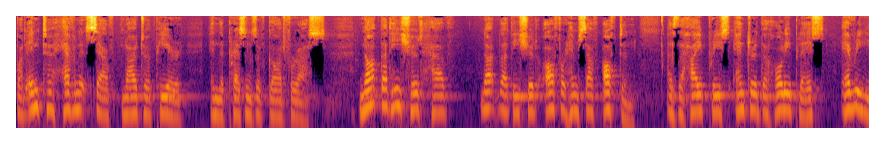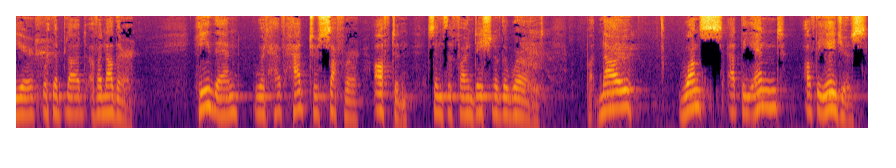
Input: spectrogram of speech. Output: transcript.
but into heaven itself now to appear in the presence of God for us. Not that he should have not that he should offer himself often, as the high priest entered the holy place every year with the blood of another. He then would have had to suffer often since the foundation of the world. But now, once at the end of the ages,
